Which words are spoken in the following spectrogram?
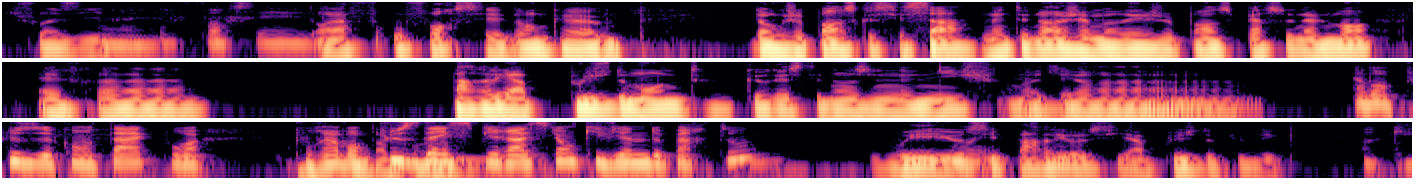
choisi. Ou forcé. ou forcé. Donc, euh, donc, je pense que c'est ça. Maintenant, j'aimerais, je pense, personnellement, être. Euh, parler à plus de monde que rester dans une niche, on va dire. Euh, avoir plus de contacts pour, pour avoir plus d'inspiration qui viennent de partout? Oui, et aussi parler aussi à plus de public. Ok.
